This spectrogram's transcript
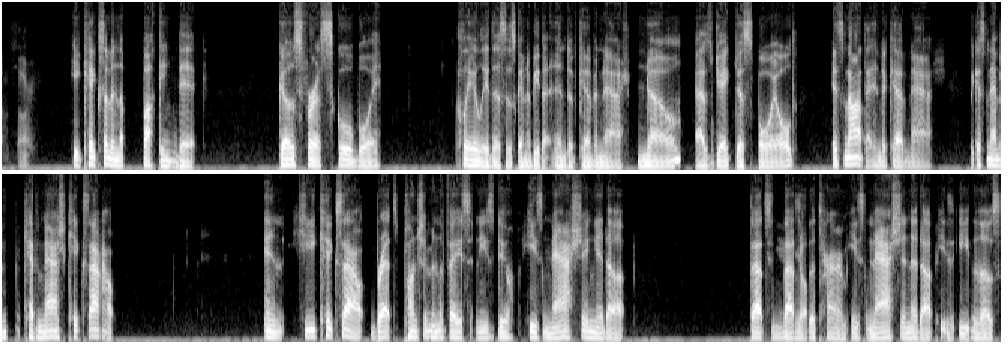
I'm sorry. He kicks him in the fucking dick. Goes for a schoolboy. Clearly, this is going to be the end of Kevin Nash. No, as Jake just spoiled, it's not the end of Kevin Nash because Nev- Kevin Nash kicks out. And he kicks out. Bret's punch him in the face, and he's do he's gnashing it up. That's that's Yep. the term. He's gnashing it up. He's eating those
